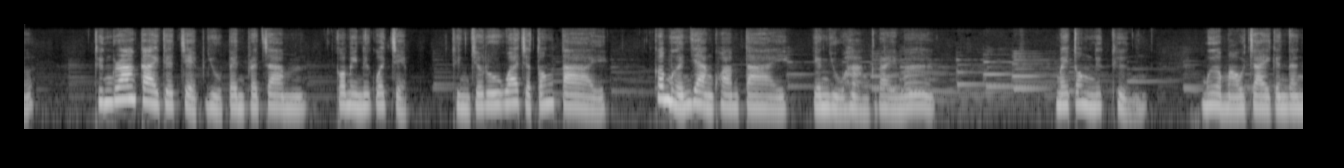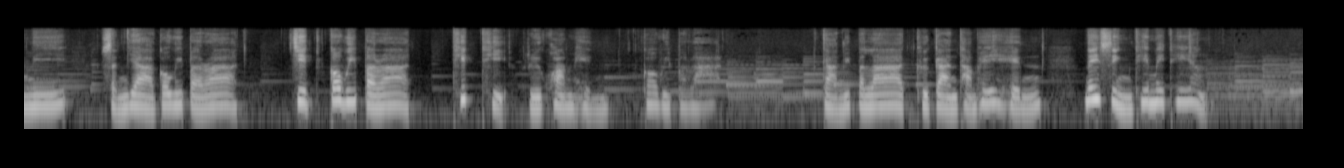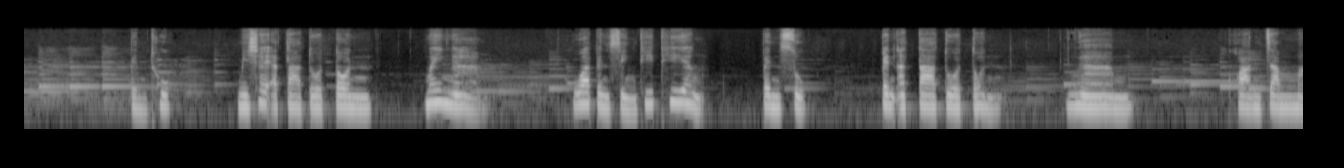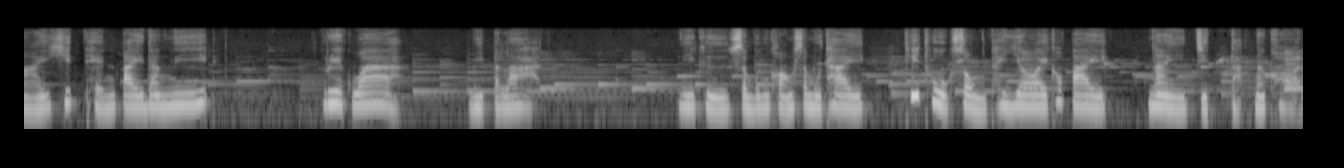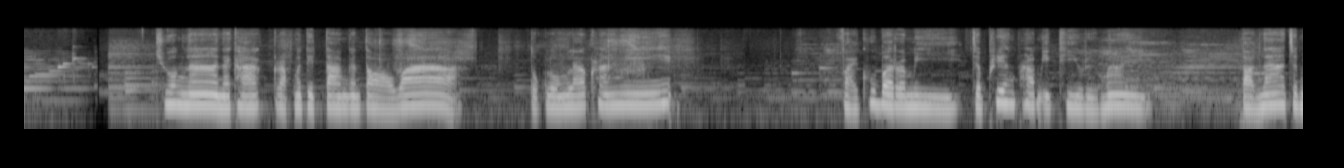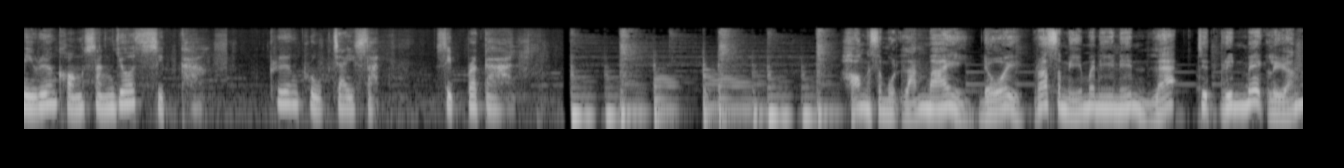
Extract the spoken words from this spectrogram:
ถึงร่างกายจะเจ็บอยู่เป็นประจำ ก็ไม่นึกว่าเจ็บ ถึงจะรู้ว่าจะต้องตาย ก็เหมือนอย่างความตายยังอยู่ห่างไกลมาก ไม่ต้องนึกถึง เมื่อเมาใจกันดังนี้ สัญญาก็วิปราช จิตก็วิปราช ทิฏฐิหรือความเห็นก็วิปลาสการวิปลาสคือการทำให้เห็นในสิ่งที่ไม่เที่ยง เป็นทุกข์มิใช่อัตตาตัวตน ไม่งาม ว่าเป็นสิ่งที่เที่ยง เป็นสุข เป็นอัตตาตัวตน งาม ความจำหมายคิดเห็นไปดังนี้ เรียกว่า วิปลาสนี่คือสมุนของสมุทัยที่ถูกส่งทยอยเข้าไปในจิตตะนคร ช่วงหน้านะคะ กลับมาติดตามกันต่อว่า ตกลงแล้วครั้งนี้ ฝ่ายคู่บารมีจะเพียงพรำอีกทีหรือไม่ ตอนหน้าจะมีเรื่องของสังโยชน์สิบค่ะ เครื่องผูกใจสัตว์สิบประการ ห้องสมุดหลังไม้โดยรัสมีมณีนินและจิตรินเมฆเหลือง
